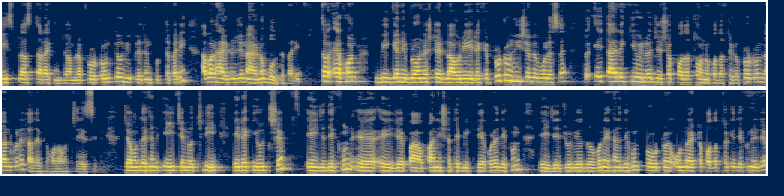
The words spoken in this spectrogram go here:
এইচ প্লাস দ্বারা কিন্তু আমরা প্রোটনকেও রিপ্রেজেন্ট করতে পারি আবার হাইড্রোজেন আয়নও বলতে পারি। তো এখন বিজ্ঞানী ব্রনেস্টেড লাউডি এটাকে প্রোটন হিসেবে বলেছে। তো এই তাহলে কি হইল? যেসব পদার্থ অন্য পদার্থকে প্রোটন দান করে তাদেরকে বলা হচ্ছে অ্যাসিড যেমন দেখেন এইচ এনও থ্রি এটা কি হচ্ছে? এই যে দেখুন এ, এই যে পানির সাথে বিক্রিয়া করে দেখুন, এই যে জলীয় দ্রবণে, এখানে দেখুন প্রোটন, অন্য একটা পদার্থকে দেখুন, এই যে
